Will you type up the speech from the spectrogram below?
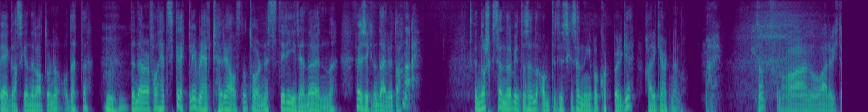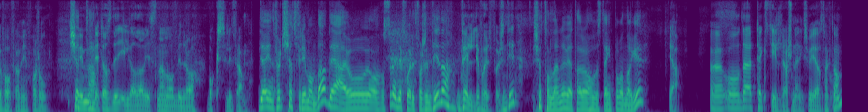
vedgassgeneratorene og dette. Mm. Den er i hvert fall helt skrekkelig, blir helt tørr i halsen og tårene strirer henne i øynene. Høres ikke noe deilig ut da. Nei. En norsk sender har begynt å sende antityske sendinger på kortbølge, har ikke hørt den ennå. For nå er, nå er det viktig å få fram informasjon. Kjøtt- Vi jo at de illegale avisene nå begynner å vokse litt fram. De har innført kjøttfri mandag, det er jo også veldig forut for sin tid da. Veldig forut for sin tid. Kjøtthandlerne vedtar å holde stengt på mandager. Ja, Eh, og det er tekstilrasjonering som vi har snakket om.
